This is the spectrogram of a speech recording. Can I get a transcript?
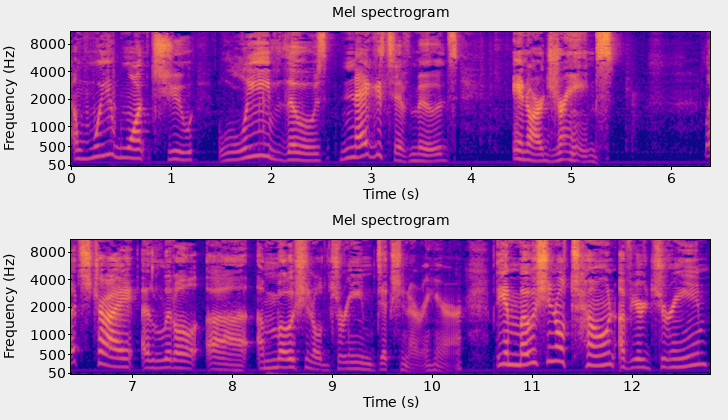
And we want to leave those negative moods in our dreams. Let's try a little uh, emotional dream dictionary here. The emotional tone of your dream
